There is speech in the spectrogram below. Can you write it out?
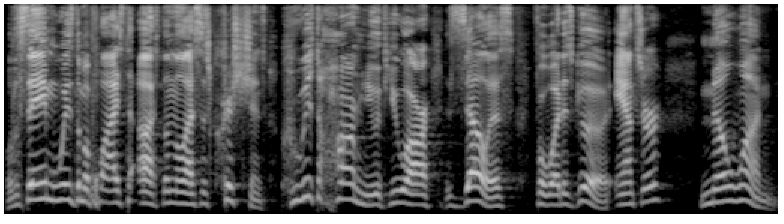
Well, the same wisdom applies to us, nonetheless, as Christians. Who is to harm you if you are zealous for what is good? Answer no one.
